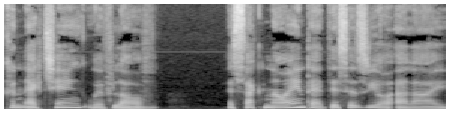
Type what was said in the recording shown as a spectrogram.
connecting with love it's like knowing that this is your ally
